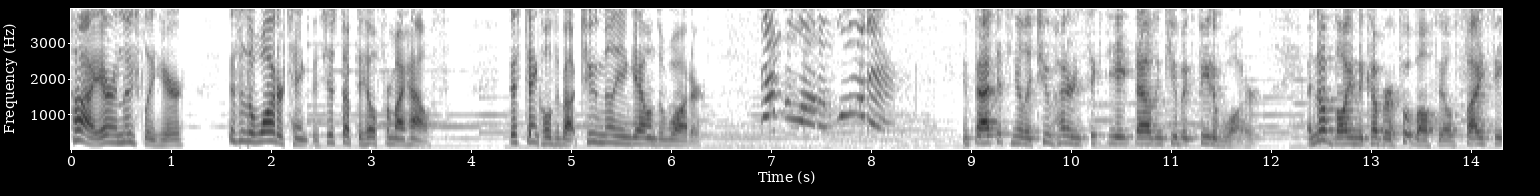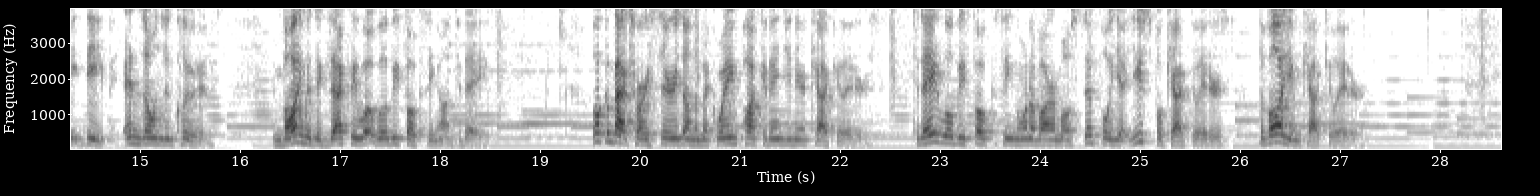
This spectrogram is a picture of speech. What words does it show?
Hi, Aaron Loosely here. This is a water tank that's just up the hill from my house. This tank holds about 2 million gallons of water. That's a lot of water! In fact, it's nearly 268,000 cubic feet of water, enough volume to cover a football field 5 feet deep, end zones included. And volume is exactly what we'll be focusing on today. Welcome back to our series on the McWane Pocket Engineer calculators. Today we'll be focusing on one of our most simple yet useful calculators, the volume calculator.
